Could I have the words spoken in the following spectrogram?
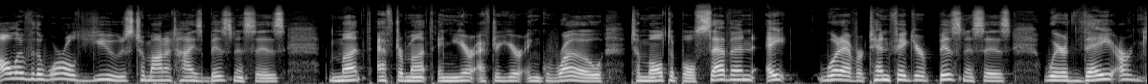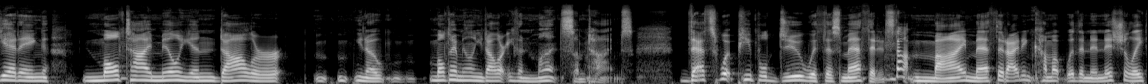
all over the world use to monetize businesses month after month and year after year and grow to multiple seven, eight, whatever 10 figure businesses where they are getting multi million dollar you know, multi-million dollar even months sometimes. That's what people do with this method. It's not my method. I didn't come up with it initially.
